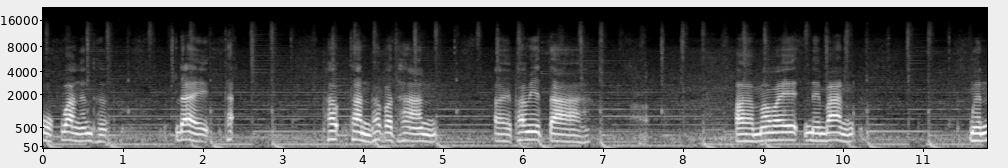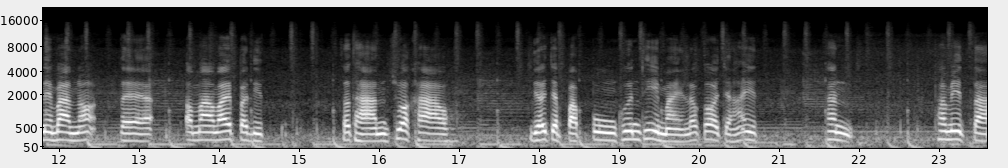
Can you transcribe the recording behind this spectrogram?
อกว่างั้นเถอะ ได้ทะพระท่านพระประธานพระเมตตามาไว้ในบ้าน เหมือนในบ้านเนาะแต่เอามาไว้ประดิษฐานชั่วคราว เดี๋ยวจะปรับปรุงพื้นที่ใหม่ แล้วก็จะให้ท่านพระเมตตา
